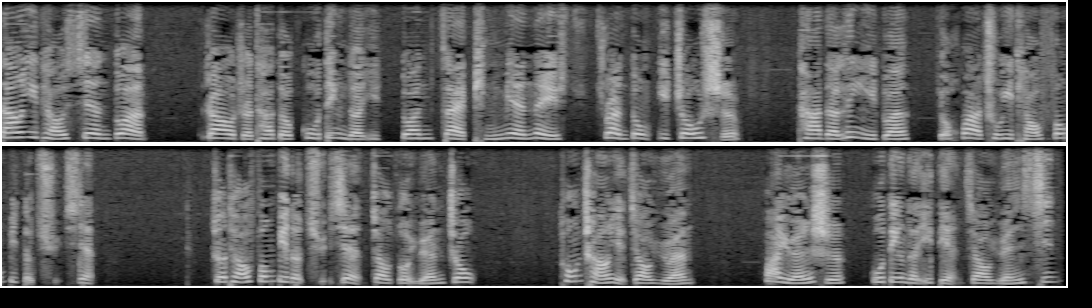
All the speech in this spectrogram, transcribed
当一条线段绕着它的固定的一端在平面内转动一周时，它的另一端就画出一条封闭的曲线。这条封闭的曲线叫做圆周，通常也叫圆。画圆时，固定的一点叫圆心。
